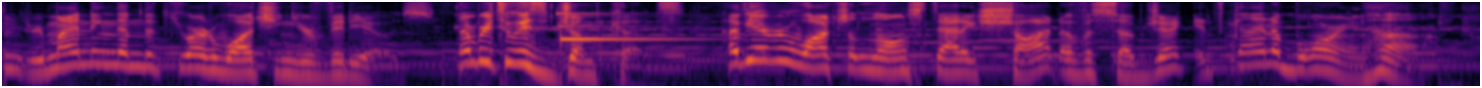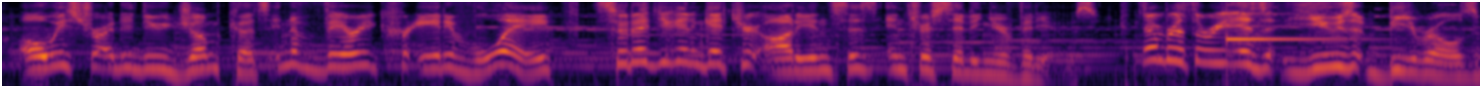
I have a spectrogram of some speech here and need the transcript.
reminding them that you are watching your videos. Number 2 is jump cuts. Have you ever watched a long static shot of a subject? It's kinda boring, huh? Always try to do jump cuts in a very creative way so that you can get your audiences interested in your videos. Number 3 is use B-rolls.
